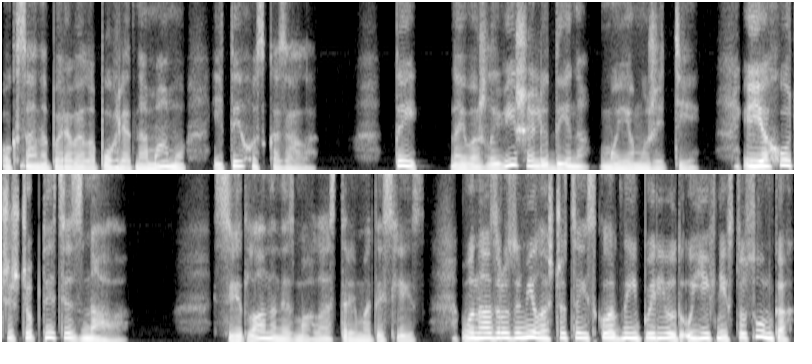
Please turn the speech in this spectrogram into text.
Оксана перевела погляд на маму і тихо сказала: Ти найважливіша людина в моєму житті, і я хочу, щоб ти це знала. Світлана не змогла стримати сліз. Вона зрозуміла, що цей складний період у їхніх стосунках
